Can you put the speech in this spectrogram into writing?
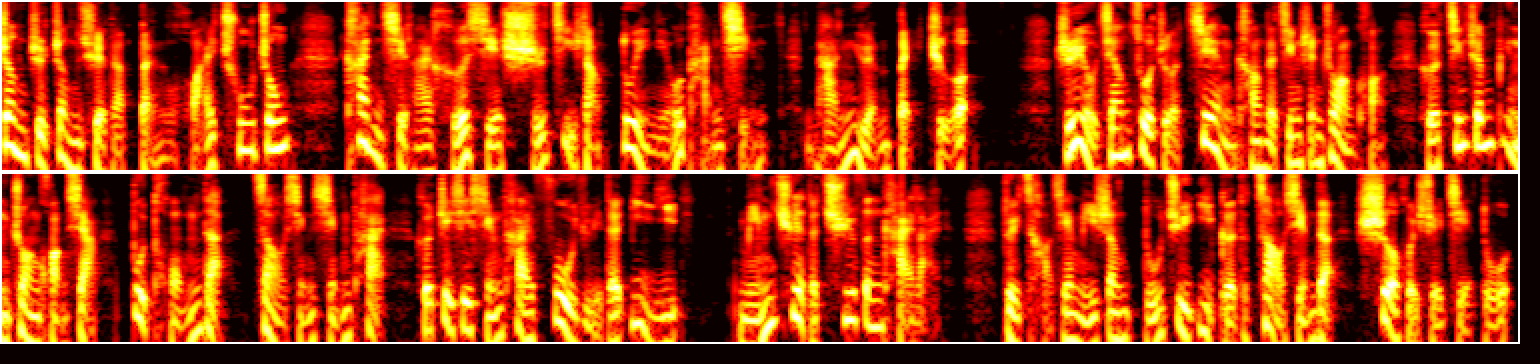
政治正确的本怀初衷看起来和谐，实际上对牛弹琴，南辕北辙。只有将作者健康的精神状况和精神病状况下不同的造型形态和这些形态赋予的意义明确的区分开来，对草间弥生独具一格的造型的社会学解读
